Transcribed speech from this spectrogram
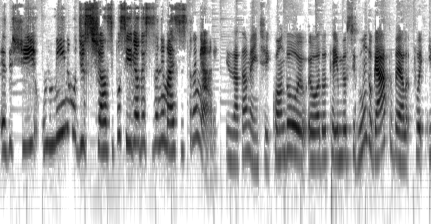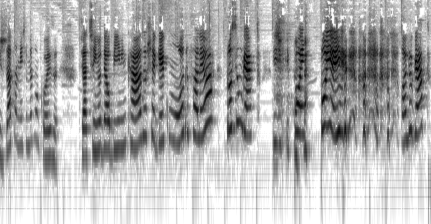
existir o um mínimo de chance possível desses animais se estranharem. Exatamente. Quando eu adotei o meu segundo gato, Bela, foi exatamente a mesma coisa. Já tinha o Delbinho em casa, eu cheguei com outro e falei, ah, trouxe um gato. E, e põe, põe aí, olha o gato.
